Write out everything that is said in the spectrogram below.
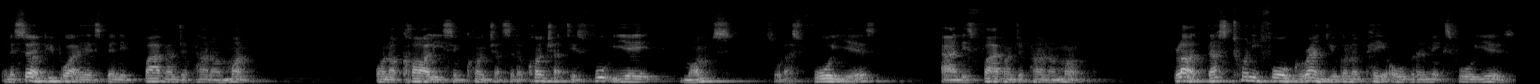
And there's certain people out here spending five hundred pound a month on a car leasing contract. So the contract is 48 months, so that's four years, and it's five hundred pound a month. Blood, that's 24 grand you're gonna pay over the next four years.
